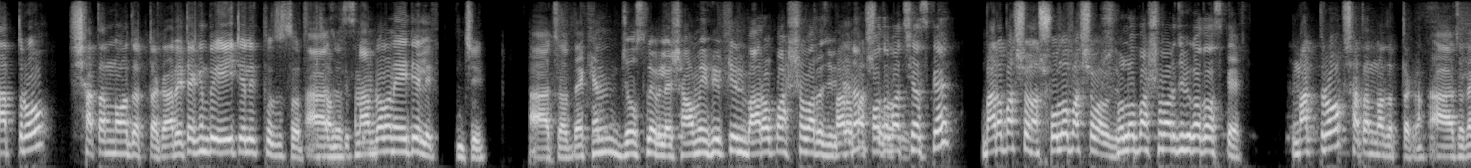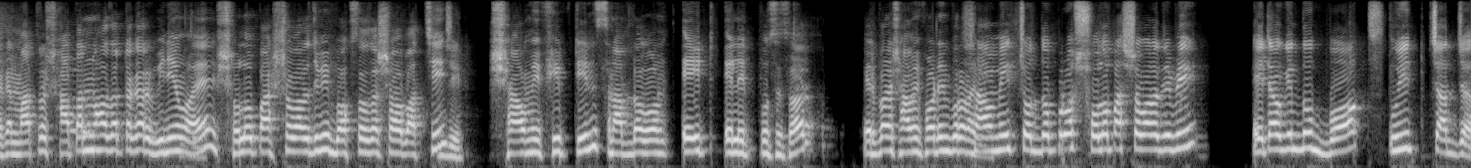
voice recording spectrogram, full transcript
মাত্র সাতান্ন হাজার টাকা। আর এটা কিন্তু এইট এলিট প্রসেসর আচ্ছা স্ন্যাপড্রাগন এইট এলিট জি। আচ্ছা দেখেন জোস লেভেলের শাওমি ফিফটিন বারো পাঁচশো বারো জিবি? কত পাচ্ছি আজকে? বারো পাঁচশো না ষোলো পাঁচশো বারো জিবি। ষোলো পাঁচশো বারো জিবি কত আজকে? মাত্র সাতান্ন হাজার টাকা। আচ্ছা দেখেন মাত্র সাতান্ন হাজার টাকার বিনিময়ে ষোলো পাঁচশো বারো জিবি বক্স চার্জার সহ পাচ্ছি জি। Xiaomi fifteen Snapdragon eight elite processor এরপরে ফোরটিন প্রো শাওমি চোদ্দ প্রো ষোলো পাঁচশো বারো জিবি এটাও কিন্তু বক্স উইথ চার্জার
